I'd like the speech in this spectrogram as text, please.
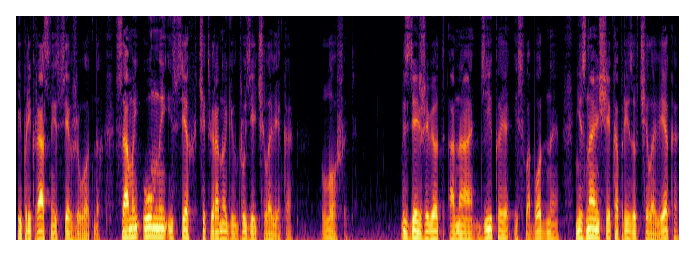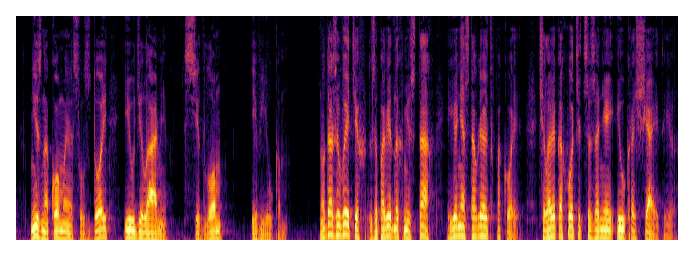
и прекрасное из всех животных, самый умный из всех четвероногих друзей человека — лошадь. Здесь живет она дикая и свободная, не знающая капризов человека, незнакомая с уздой и уделами, с седлом и вьюком. Но даже в этих заповедных местах ее не оставляют в покое. Человек охотится за ней и укращает ее.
